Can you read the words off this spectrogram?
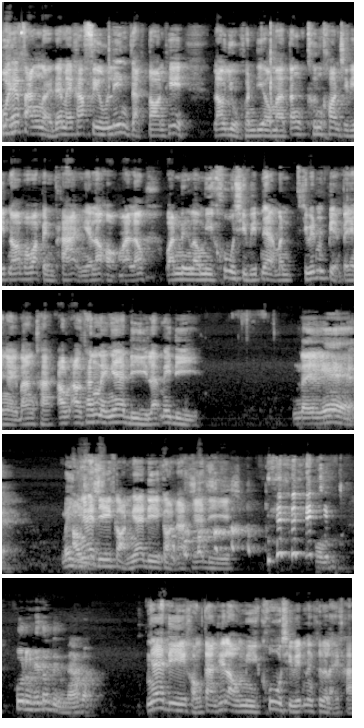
คุยให้ฟังหน่อยได้ไหมครับฟีลลิ่งจากตอนที่เราอยู่คนเดียวมาตั้งครึ่งค่อนชีวิตเนาะเพราะว่าเป็นพระอย่างเงี้ยเราออกมาแล้ว วันหนึ่งเรามีคู่ชีวิตเนี่ย มันชีวิตมันเปลี่ยนไปยังไงบ้างคะเอาเอาทั้งในแง่ดีและไม่ดี ในแง่ ไม่เอาแง่ดีก่อนแง่ดีก่อนอะแง่ดีผมพูดตรงนี้ต้องดื่มน้ำอะแง่ดีของการที่เรามีคู่ชีวิตนั่นคืออะไรคะ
